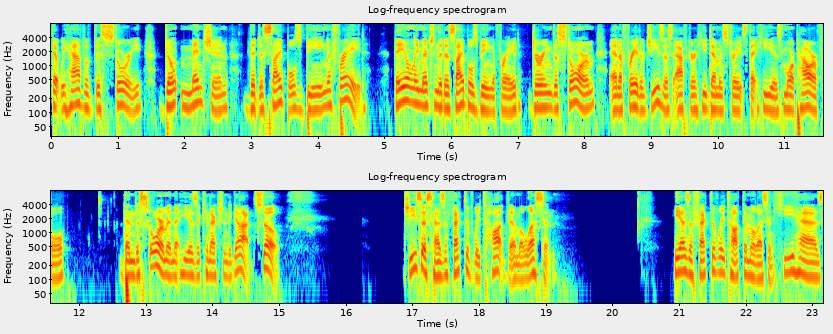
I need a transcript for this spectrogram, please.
that we have of this story don't mention the disciples being afraid. They only mention the disciples being afraid during the storm and afraid of Jesus after he demonstrates that he is more powerful than the storm and that he has a connection to God. So, Jesus has effectively taught them a lesson. He has effectively taught them a lesson. He has,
